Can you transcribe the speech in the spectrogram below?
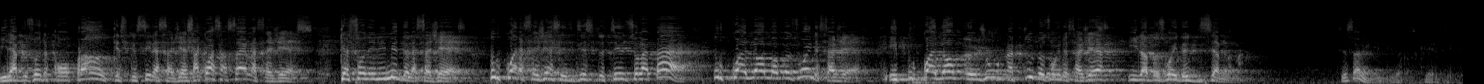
Il a besoin de comprendre qu'est-ce que c'est la sagesse, à quoi ça sert la sagesse, quelles sont les limites de la sagesse, pourquoi la sagesse existe-t-il sur la terre, pourquoi l'homme a besoin de sagesse, et pourquoi l'homme un jour n'a plus besoin de sagesse, il a besoin de discernement. C'est ça l'intelligence créative.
